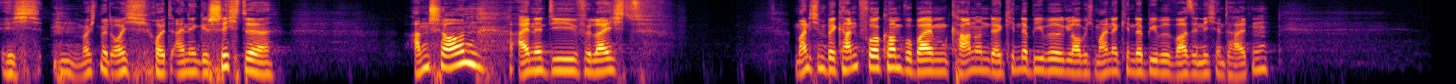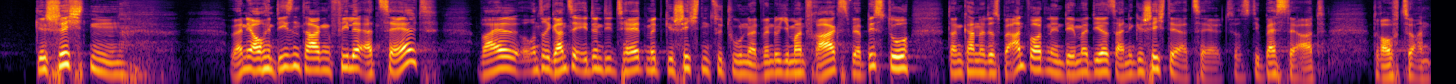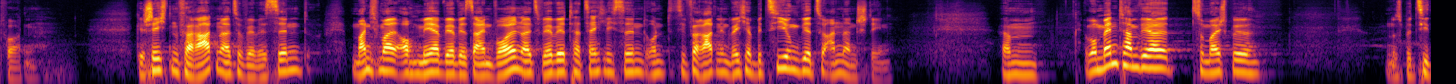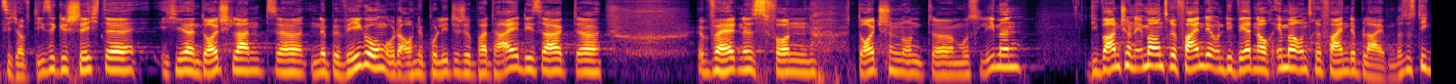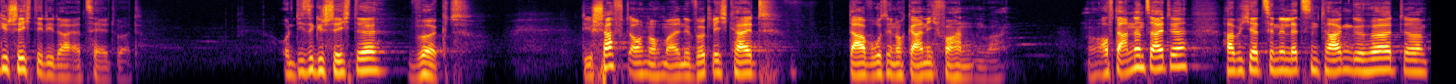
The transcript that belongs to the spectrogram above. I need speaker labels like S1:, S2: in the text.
S1: Ich möchte mit euch heute eine Geschichte anschauen, eine, die vielleicht manchen bekannt vorkommt, wobei im Kanon der Kinderbibel, glaube ich, meiner Kinderbibel war sie nicht enthalten. Geschichten werden ja auch in diesen Tagen viele erzählt, weil unsere ganze Identität mit Geschichten zu tun hat. Wenn du jemand fragst, wer bist du, dann kann er das beantworten, indem er dir seine Geschichte erzählt. Das ist die beste Art, darauf zu antworten. Geschichten verraten also, wer wir sind, manchmal auch mehr, wer wir sein wollen, als wer wir tatsächlich sind und sie verraten, in welcher Beziehung wir zu anderen stehen. Ähm, Im Moment haben wir zum Beispiel, und das bezieht sich auf diese Geschichte, hier in Deutschland äh, eine Bewegung oder auch eine politische Partei, die sagt, äh, im Verhältnis von Deutschen und äh, Muslimen, die waren schon immer unsere Feinde und die werden auch immer unsere Feinde bleiben. Das ist die Geschichte, die da erzählt wird. Und diese Geschichte wirkt. Die schafft auch nochmal eine Wirklichkeit da, wo sie noch gar nicht vorhanden war. Auf der anderen Seite habe ich jetzt in den letzten Tagen gehört, äh,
